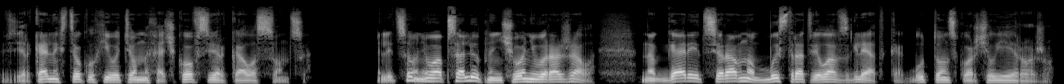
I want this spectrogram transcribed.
В зеркальных стеклах его темных очков сверкало солнце. Лицо у него абсолютно ничего не выражало, но Гарриет все равно быстро отвела взгляд, как будто он скорчил ей рожу.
